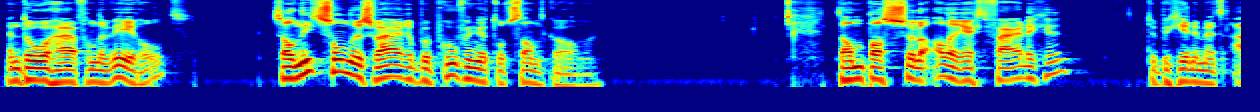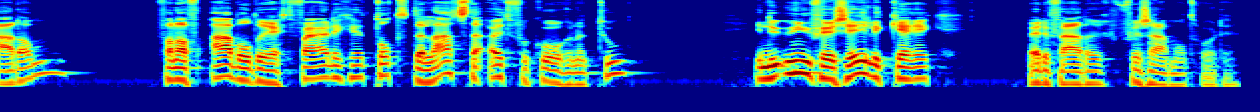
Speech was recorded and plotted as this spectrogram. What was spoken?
en door haar van de wereld, zal niet zonder zware beproevingen tot stand komen. Dan pas zullen alle rechtvaardigen, te beginnen met Adam, vanaf Abel de rechtvaardige tot de laatste uitverkorene toe, in de universele kerk bij de Vader verzameld worden.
